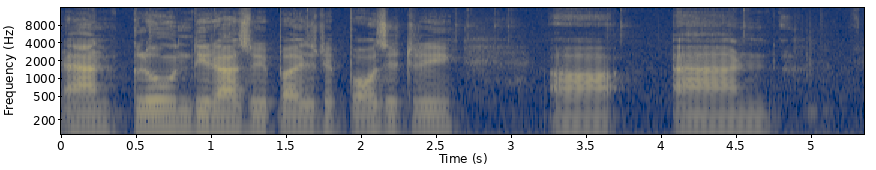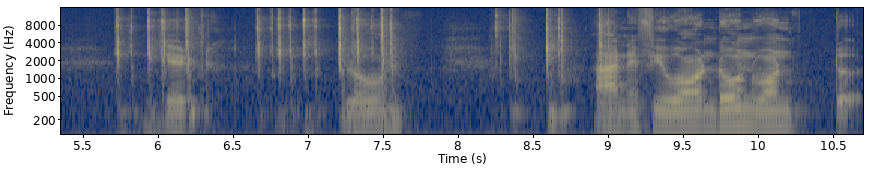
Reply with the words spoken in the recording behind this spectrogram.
and clone the Raspberry Pi's repository uh, and git clone and if you want don't want to,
